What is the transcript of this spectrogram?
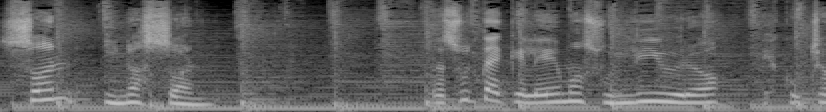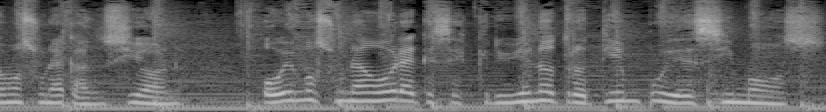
Son y no son. Resulta que leemos un libro, escuchamos una canción o vemos una obra que se escribió en otro tiempo y decimos,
